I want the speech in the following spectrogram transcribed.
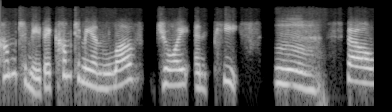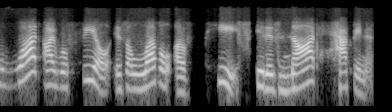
come to me. They come to me in love, joy, and peace. Mm. So, what I will feel is a level of peace. It is not happiness.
